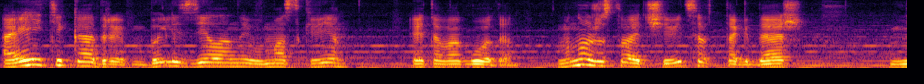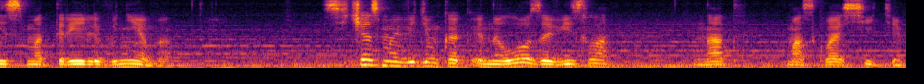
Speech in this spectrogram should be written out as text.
А эти кадры были сделаны в Москве этого года. Множество очевидцев тогда ж не смотрели в небо. Сейчас мы видим, как НЛО зависло над Москва-Сити.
